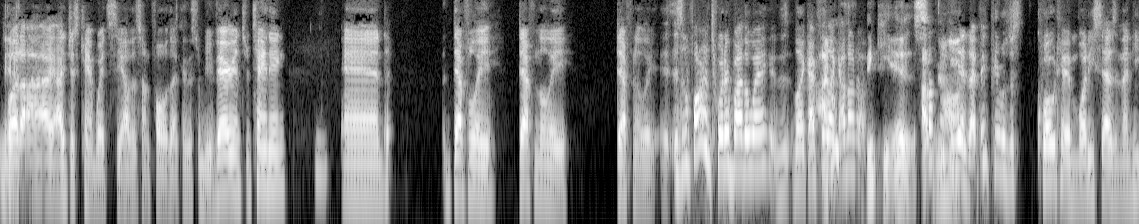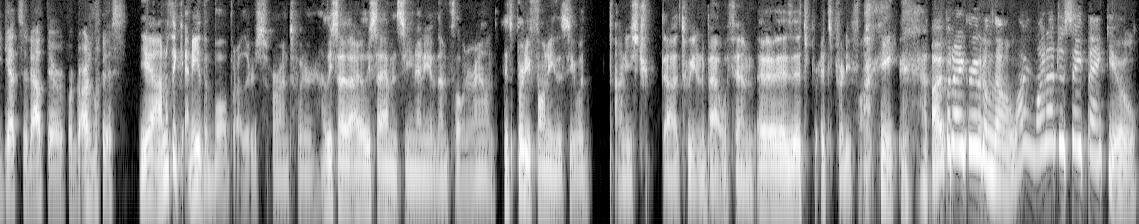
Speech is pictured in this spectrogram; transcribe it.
Yeah. But I, I just can't wait to see how this unfolds. I think this will be very entertaining, and definitely, definitely, definitely. Is LaVar on Twitter, by the way? Like, I feel like I don't know. I think he is. I don't think he is. I think people just quote him what he says, and then he gets it out there regardless. Yeah, I don't think any of the Ball brothers are on Twitter. At least, I, at least I haven't seen any of them floating around. It's pretty funny to see what Donnie's uh, tweeting about with him. It's it's pretty funny. uh, but I agree with him though. Why why not just say thank you?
